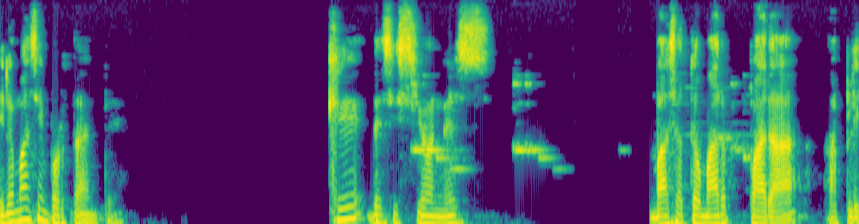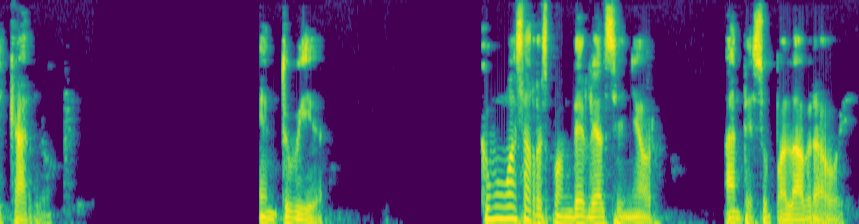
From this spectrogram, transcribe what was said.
Y lo más importante, ¿qué decisiones vas a tomar para aplicarlo en tu vida. ¿Cómo vas a responderle al Señor ante su palabra hoy?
